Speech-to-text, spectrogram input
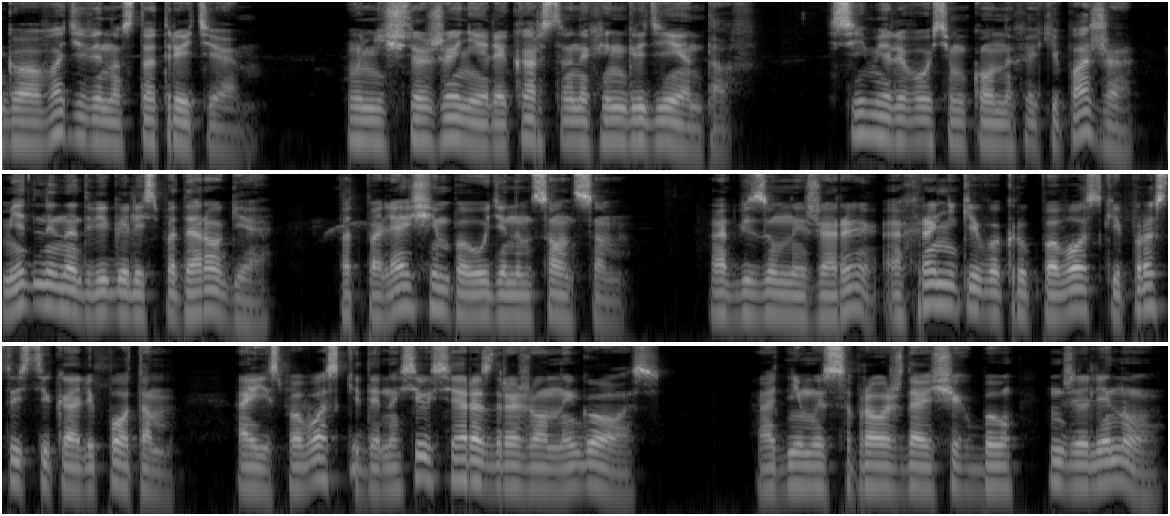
Глава 93. Уничтожение лекарственных ингредиентов. Семь или восемь конных экипажа медленно двигались по дороге, под палящим полуденным солнцем. От безумной жары охранники вокруг повозки просто истекали потом, а из повозки доносился раздраженный голос. Одним из сопровождающих был Джалину,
